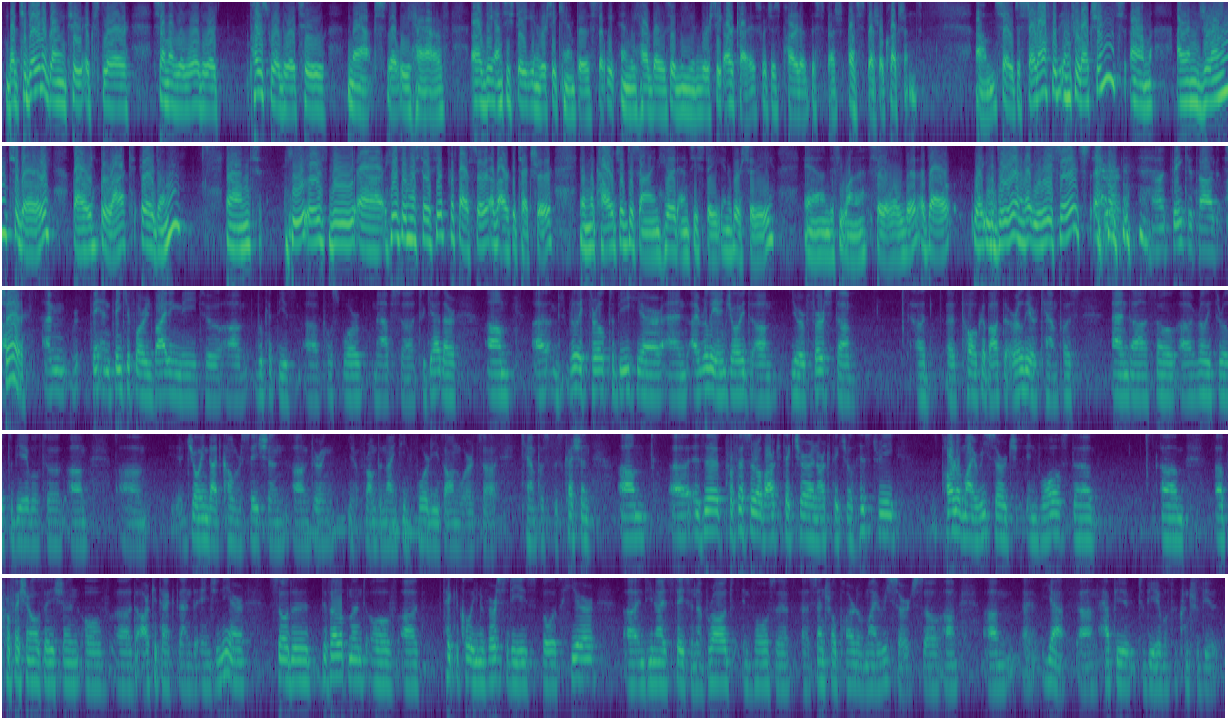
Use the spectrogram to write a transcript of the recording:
But today we're going to explore some of the World War, post-World War II maps that we have of the NC State University campus, that we, and we have those in the university archives, which is part of the special, of special collections. Um, so to start off with introductions, um, I am joined today by Burak Erdim, and he is the uh, he is an associate professor of architecture in the College of Design here at NC State University. And if you want to say a little bit about what you do and what you research. Sure. Uh, thank you, Todd. Sure. Um, I'm th and thank you for inviting me to um, look at these uh, post-war maps uh, together. Um, uh, I'm really thrilled to be here, and I really enjoyed um, your first um, uh, uh, talk about the earlier campus, and so really thrilled to be able to um, um, join that conversation during, you know, from the 1940s onwards campus discussion. Um, uh, as a professor of architecture and architectural history, part of my research involves the um, uh, professionalization of uh, the architect and the engineer. So the development of uh, technical universities, both here uh, in the United States and abroad, involves a, a central part of my research. So um, um, uh, yeah, happy to be able to contribute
